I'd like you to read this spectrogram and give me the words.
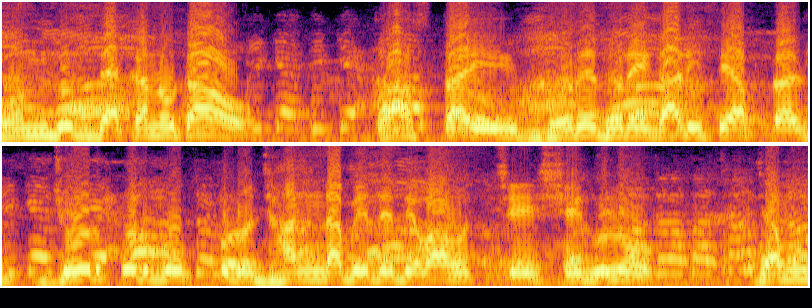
বন্দুক দেখানোটাও রাস্তায় ধরে ধরে গাড়িতে আপনার জোরপূর্বক কোনো ঝান্ডা বেঁধে দেওয়া হচ্ছে, সেগুলো যেমন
